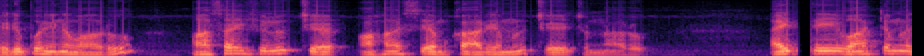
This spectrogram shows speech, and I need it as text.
చెడిపోయిన వారు అసహ్యులు చే అహాస్యం కార్యములు చేయుచున్నారు. అయితే ఈ వాక్యంలో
